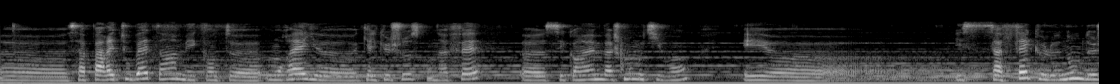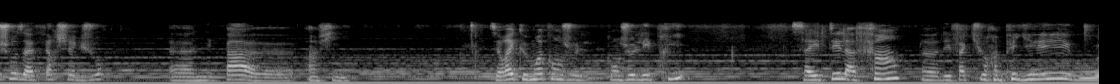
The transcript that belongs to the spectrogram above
euh, ça paraît tout bête, hein, mais quand euh, on raye euh, quelque chose qu'on a fait, c'est quand même vachement motivant. Et, ça fait que le nombre de choses à faire chaque jour n'est pas infini. C'est vrai que moi, quand je, quand je l'ai pris, ça a été la fin des factures impayées ou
